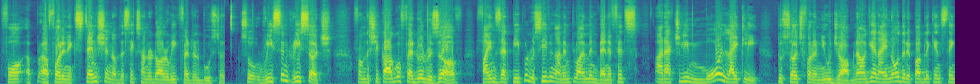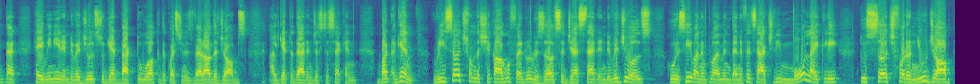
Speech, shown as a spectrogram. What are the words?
for, a, uh, for an extension of the $600 a week federal booster. So recent research from the Chicago Federal Reserve finds that people receiving unemployment benefits are actually more likely to search for a new job. Now, again, I know the Republicans think that, hey, we need individuals to get back to work. The question is, where are the jobs? I'll get to that in just a second. But again, research from the Chicago Federal Reserve suggests that individuals who receive unemployment benefits are actually more likely to search for a new job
